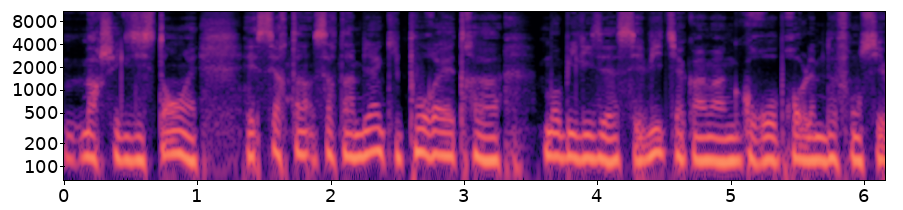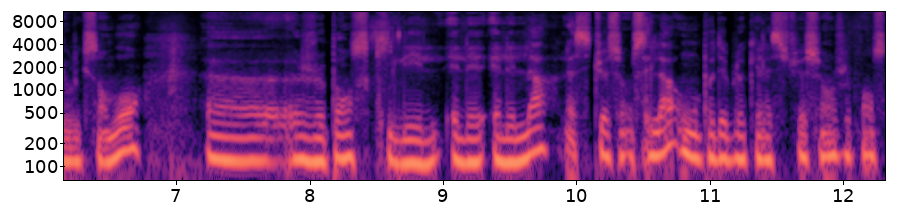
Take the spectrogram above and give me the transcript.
marché existant et, et certains, certains biens qui pourraient être euh, mobilisés assez vite. Il y a quand même un gros problème de foncier au Luxembourg. Euh, je pense qu'il est, elle est, elle est là, la situation. C'est là où on peut débloquer la situation, je pense.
